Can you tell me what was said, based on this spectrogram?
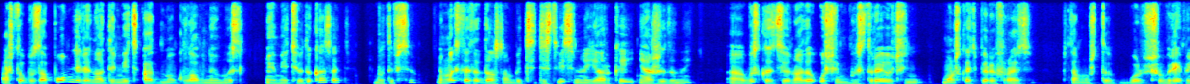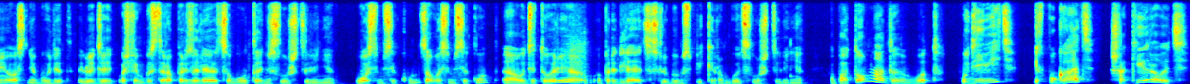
А чтобы запомнили, надо иметь одну главную мысль и уметь ее доказать. Вот и все. Мысль эта должна быть действительно яркой, неожиданной. А высказать ее надо очень быстро и очень, можно сказать, в первой фразе потому что больше времени у вас не будет. Люди очень быстро определяются, будут они слушать или нет. 8 секунд, за 8 секунд аудитория определяется с любым спикером, будет слушать или нет. А потом надо вот удивить, испугать, шокировать,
